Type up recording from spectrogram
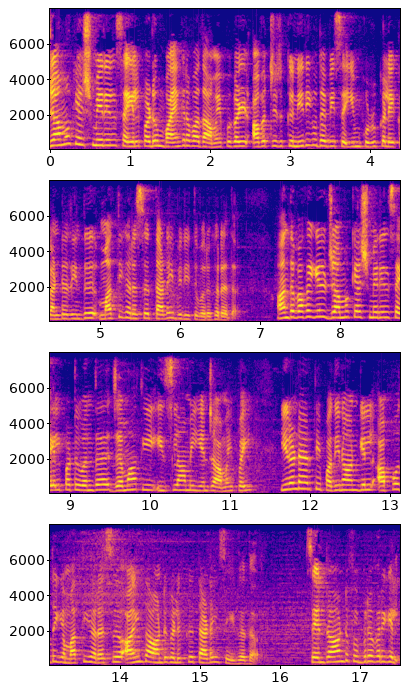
Jammu காஷ்மீரில் செயல்படும் பயங்கரவாத அமைப்புகள் அவற்றிற்கு நிதியுதவி செய்யும் குழுக்களை கண்டறிந்து மத்திய அரசு தடை விதித்து வருகிறது. அந்த வகையில் ஜம்மு காஷ்மீரில் செயல்பட்டு வந்த ஜமாத் இ இஸ்லாமி என்ற அமைப்பை இரண்டாயிரத்தி பதினான்கில் அப்போதைய மத்திய அரசு ஐந்து ஆண்டுகளுக்கு தடை செய்தது. சென்ற ஆண்டு பிப்ரவரியில்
